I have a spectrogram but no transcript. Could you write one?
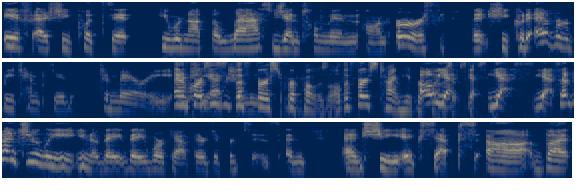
if, as she puts it, he were not the last gentleman on earth that she could ever be tempted to marry. And, and of course, this actually, is the first proposal, the first time he proposes. Oh yes, yes, yes, yes. Eventually, you know, they they work out their differences, and and she accepts. Uh, but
